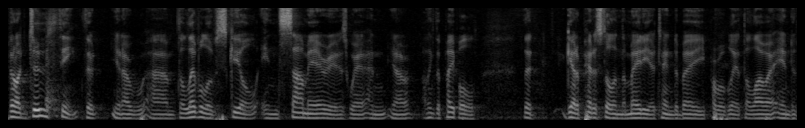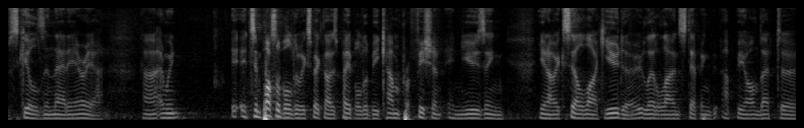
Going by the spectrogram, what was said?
but I do think that you know um, the level of skill in some areas where, and you know, I think the people that get a pedestal in the media tend to be probably at the lower end of skills in that area, uh, and we. It's impossible to expect those people to become proficient in using, you know, Excel like you do, let alone stepping up beyond that to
